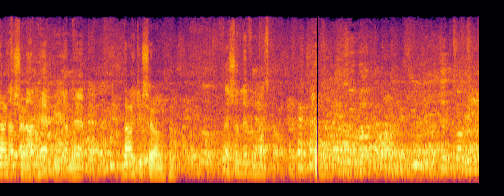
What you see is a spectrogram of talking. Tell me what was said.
I'm, I'm, happy, I'm happy. Thank you, Sean. I should live in Moscow.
